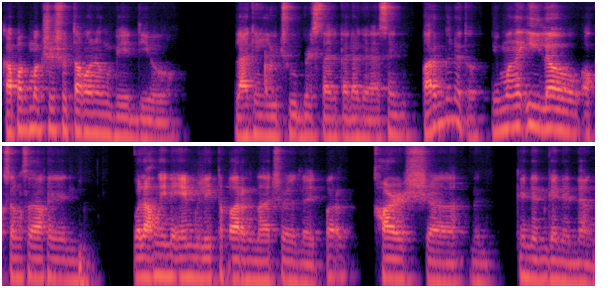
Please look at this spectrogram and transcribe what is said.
Kapag mag-shoot ako ng video, laging YouTuber style talaga. As in, parang ganito. Yung mga ilaw, oksang sa akin. Wala akong ina-emulate na parang natural light. Parang harsh siya. nag- Ganyan-ganyan lang.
